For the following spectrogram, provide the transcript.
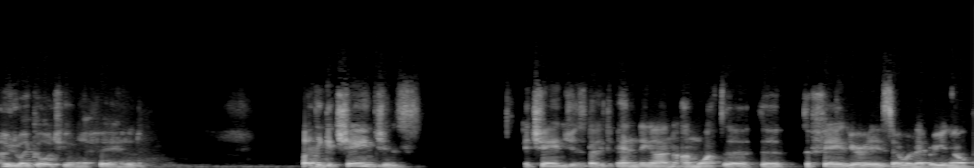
Who do I go to when I failed? I think it changes. It changes, like depending on on what the the, the failure is or whatever, you know.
